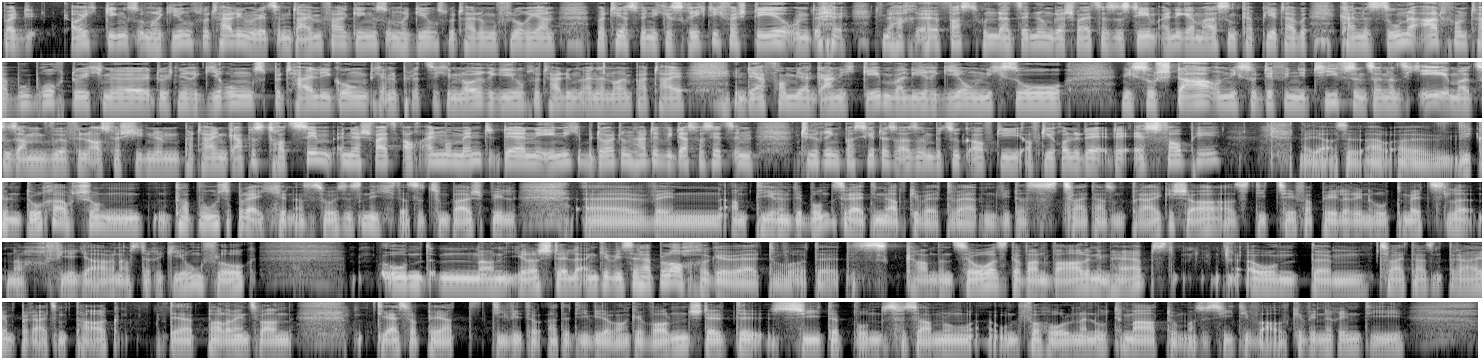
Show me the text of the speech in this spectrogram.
Bei euch ging es um Regierungsbeteiligung und jetzt in deinem Fall ging es um Regierungsbeteiligung, Florian. Matthias, wenn ich es richtig verstehe und äh, nach äh, fast 100 Sendungen das Schweizer System einigermaßen kapiert habe, kann es so eine Art von Tabubruch durch eine, durch eine Regierungsbeteiligung, durch eine plötzliche neue Regierungsbeteiligung einer neuen Partei in der Form ja gar nicht geben, weil die Regierungen nicht so, nicht so starr und nicht so definitiv sind, sondern sich eh immer zusammenwürfeln aus verschiedenen Parteien. Gab es trotzdem in der Schweiz auch einen Moment, der eine ähnliche Bedeutung hatte wie das, was jetzt in Thüringen passiert ist, also in Bezug auf die, auf die Rolle der, der SVP? Naja, also äh, wir können durchaus schon Tabus brechen. Also so ist es nicht. Also zum Beispiel, äh, wenn amtierende Bundesrätinnen abgewählt werden, wie das 2003 geschah, als die CVPlerin Ruth Metzler nach vier Jahren aus der Regierung flog, und an ihrer Stelle ein gewisser Herr Blocher gewählt wurde. Das kam dann so, also da waren Wahlen im Herbst und ähm, 2003 und bereits am Tag der Parlamentswahlen, die SVP hat die wieder, hatte die Wiederwahl gewonnen, stellte sie der Bundesversammlung unverhohlen ein Ultimatum. Also sie, die Wahlgewinnerin, die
